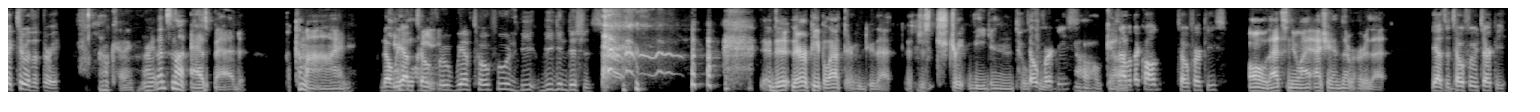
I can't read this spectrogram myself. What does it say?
Pick two of the three. okay, all right, that's not as bad. But come on. No, we have tofu. We have tofu and ve- vegan dishes. there, there are people out there who do that. It's just straight vegan tofu. Tofurkeys? Oh god, Is that what they're called? Tofurkeys? Oh, that's new. I actually have never heard of that. Yeah, it's a tofu turkey.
